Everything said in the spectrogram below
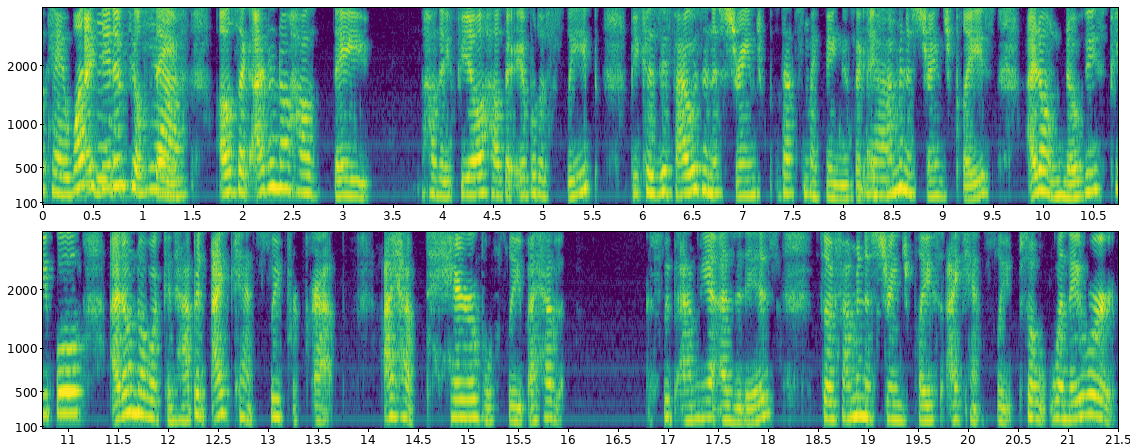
okay, one I thing, didn't feel yeah. safe. I was like, I don't know how they how they feel, how they're able to sleep. Because if I was in a strange that's my thing, is like if I'm in a strange place, I don't know these people, I don't know what can happen, I can't sleep for crap. I have terrible sleep. I have sleep apnea as it is. So if I'm in a strange place, I can't sleep. So when they were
